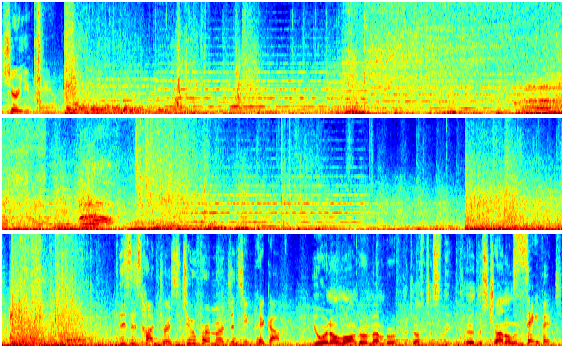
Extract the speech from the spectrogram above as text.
Sure you can. This is Huntress, two for emergency pickup. You are no longer a member of the Justice League. Clear this channel and... Save it.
